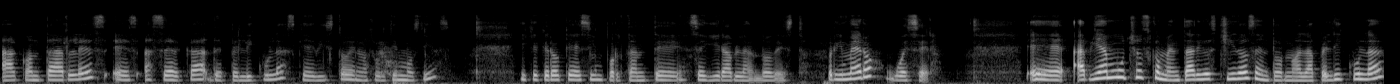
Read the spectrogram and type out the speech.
a contarles es acerca de películas que he visto en los últimos días y que creo que es importante seguir hablando de esto. Primero, Huesera. Eh, había muchos comentarios chidos en torno a la película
